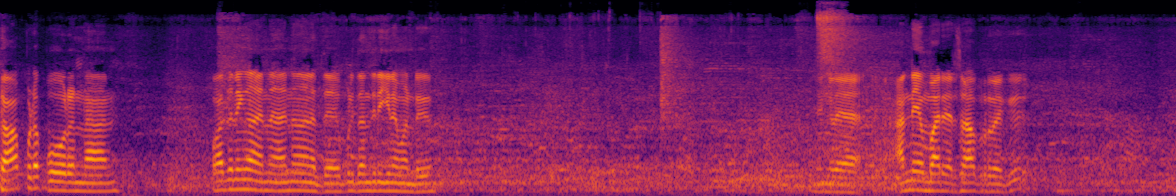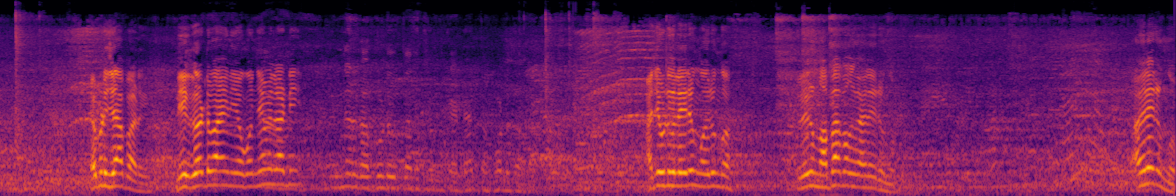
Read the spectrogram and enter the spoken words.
சாப்பிட போகிறேன் நான். பார்த்துட்டீங்க என்ன என்ன இப்படி தந்திருக்கிறேன் எங்களை அன்னையன் பாரியார் சாப்பிட்றதுக்கு. எப்படி சாப்பாடு? நீ கேட்டு வாங்கி நீ கொஞ்சம் இல்லாட்டி. அஞ்சு விடுதல இருங்க இருங்க. இருங்க அப்பா பக்கத்தில் அதில் இருங்க. அதில் இருங்க.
